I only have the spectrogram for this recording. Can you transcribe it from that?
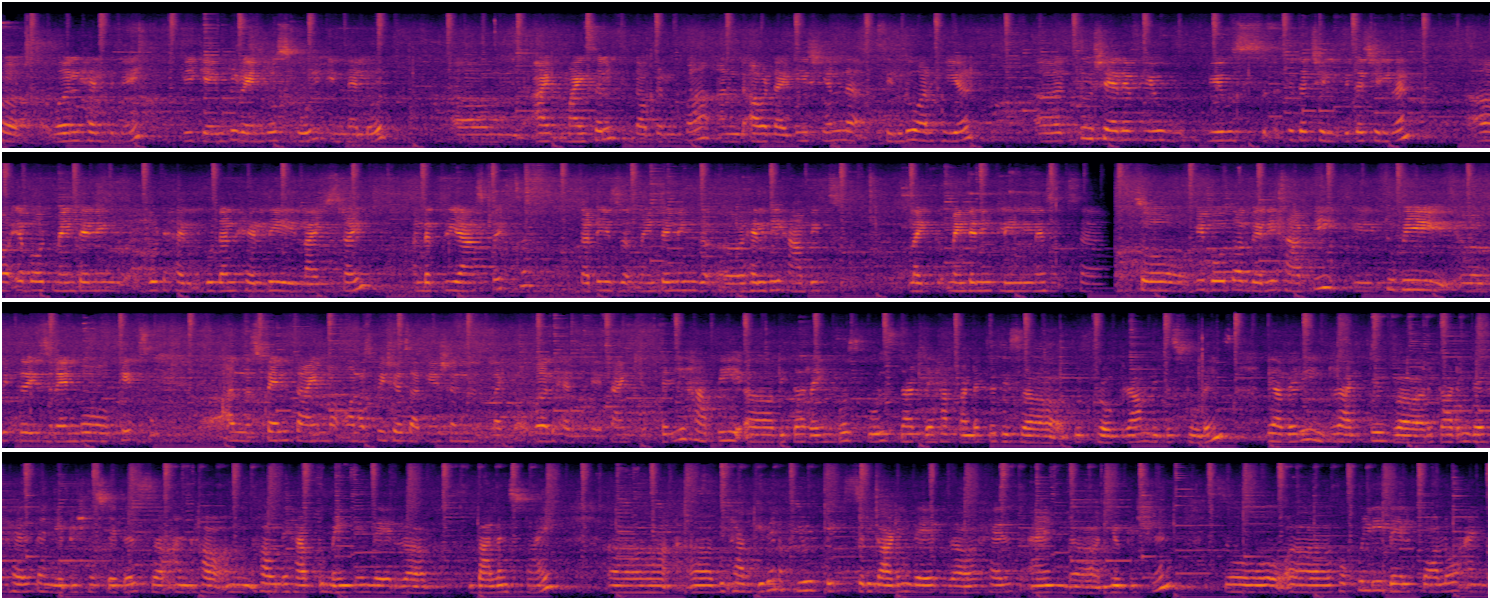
uh, World Health Day, we came to Rainbow School in Nellore. Um, I myself, Dr. Rupa, and our dietitian uh, Sindhu are here uh, to share a few views to the with the children uh, about maintaining good, good and healthy lifestyle under three aspects. That is maintaining uh, healthy habits like maintaining cleanliness. So we both are very happy uh, to be uh, with these rainbow kids and spend time on auspicious occasion like World Health Day. Thank you. Very happy uh, with the Rainbow Schools that they have conducted this uh, good program with the students. They are very interactive uh, regarding their health and nutritional status uh, and how, um, how they have to maintain their uh, balanced diet. Uh, we have given a few tips regarding their uh, health and uh, nutrition. So uh, hopefully they'll follow and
